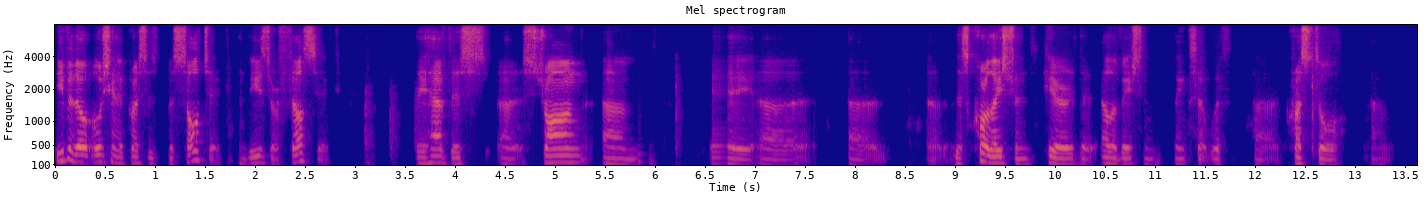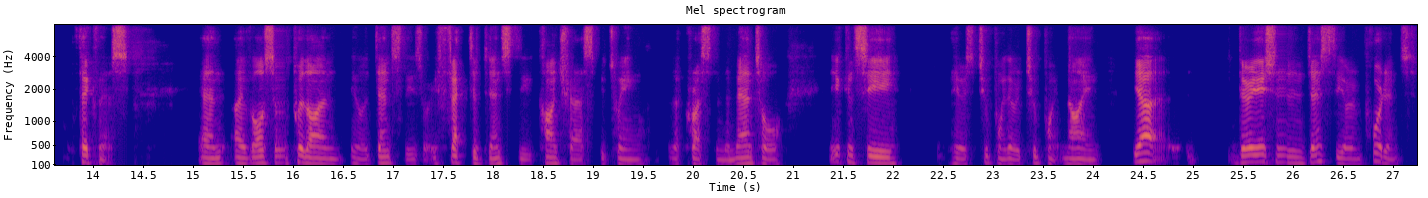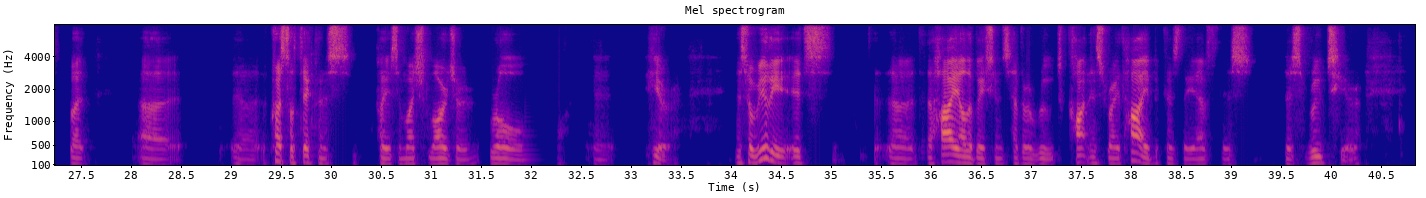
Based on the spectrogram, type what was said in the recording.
even though oceanic crust is basaltic and these are felsic, they have this uh, strong um, a, uh, uh, uh this correlation here that elevation links up with uh, crustal uh, thickness. And I've also put on you know densities or effective density contrast between the crust and the mantle. You can see here's 2.0 or 2.9. Yeah, variation in density are important, but uh, uh, crustal thickness plays a much larger role here. And so really it's uh, the high elevations have a root, continents ride high because they have this, this root here.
